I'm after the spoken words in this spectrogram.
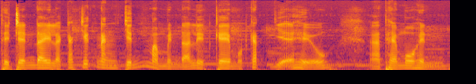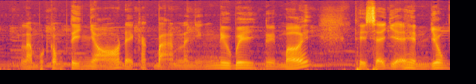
Thì trên đây là các chức năng chính mà mình đã liệt kê một cách dễ hiểu. À, theo mô hình là một công ty nhỏ để các bạn là những newbie người mới thì sẽ dễ hình dung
